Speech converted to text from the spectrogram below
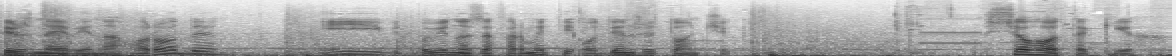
тижневі нагороди і відповідно зафармити один жетончик. Всього таких.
